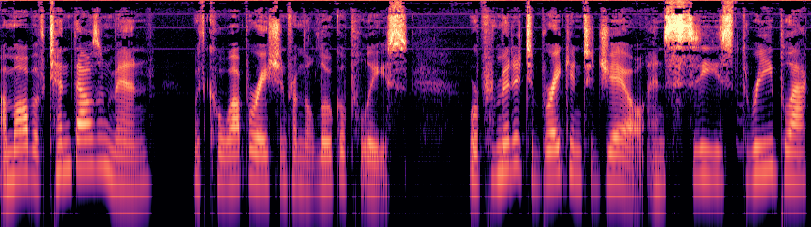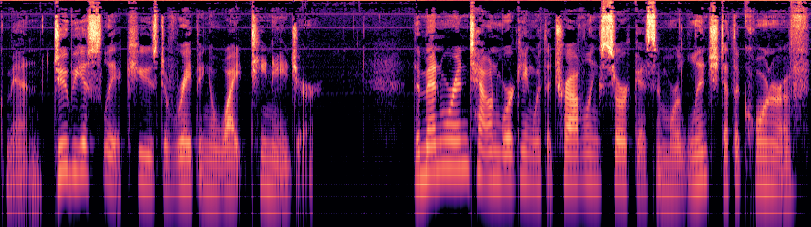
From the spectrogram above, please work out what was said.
A mob of 10,000 men, with cooperation from the local police, were permitted to break into jail and seize three black men dubiously accused of raping a white teenager. The men were in town working with a traveling circus and were lynched at the corner of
